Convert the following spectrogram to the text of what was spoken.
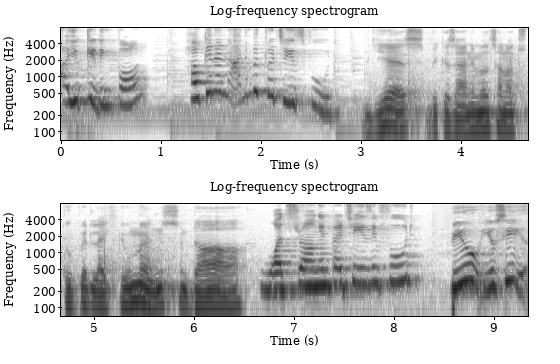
Are you kidding, Pom? How can an animal purchase food? Yes, because animals are not stupid like humans, duh. What's wrong in purchasing food? Piu, you see,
